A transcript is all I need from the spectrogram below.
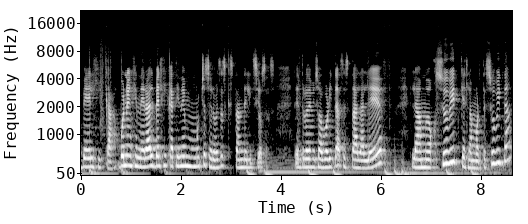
Bélgica. Bueno, en general Bélgica tiene muchas cervezas que están deliciosas. Dentro de mis favoritas está la Lef, la Mort Subit, que es la muerte súbita,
